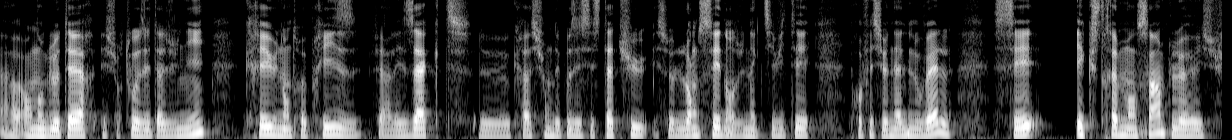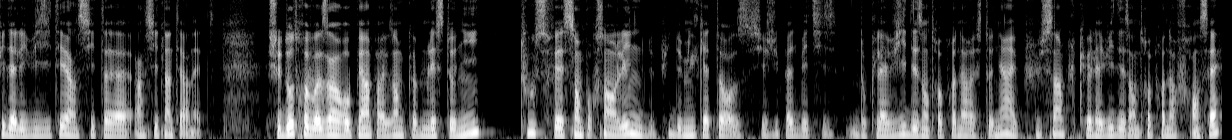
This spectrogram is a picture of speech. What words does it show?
en Angleterre et surtout aux États-Unis, créer une entreprise, faire les actes de création, déposer ses statuts et se lancer dans une activité professionnelle nouvelle, c'est extrêmement simple. Il suffit d'aller visiter un site, euh, un site internet. Chez d'autres voisins européens, par exemple comme l'Estonie, tout se fait 100% en ligne depuis 2014, si je ne dis pas de bêtises. Donc la vie des entrepreneurs estoniens est plus simple que la vie des entrepreneurs français.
